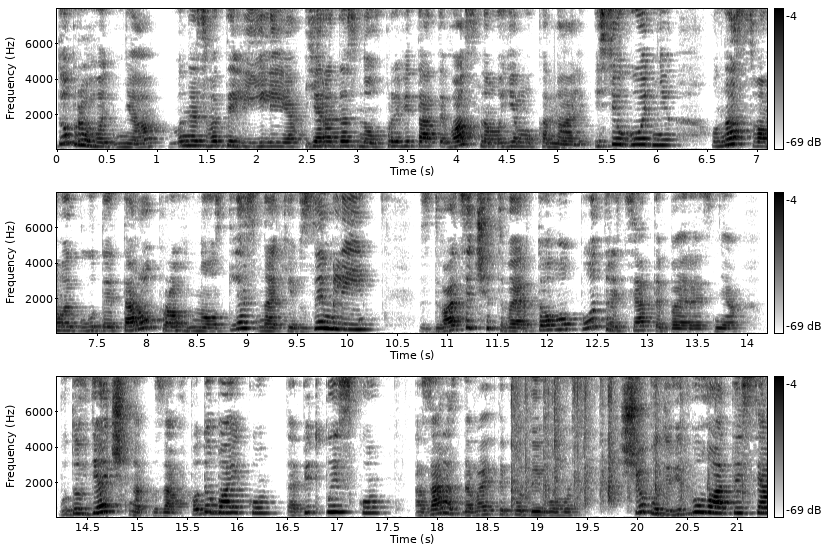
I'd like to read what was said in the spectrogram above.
Доброго дня! Мене звати Лілія. Я рада знов привітати вас на моєму каналі. І сьогодні у нас з вами буде таро-прогноз для знаків Землі з 24 по 30 березня. Буду вдячна за вподобайку та підписку. А зараз давайте подивимось, що буде відбуватися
